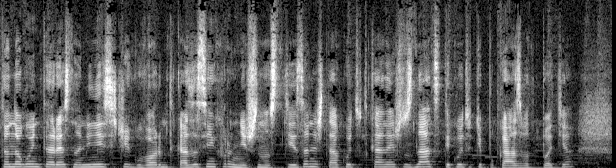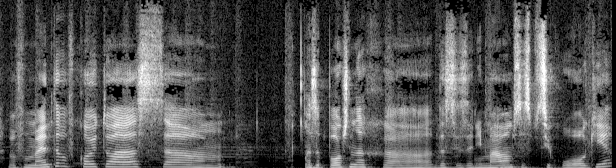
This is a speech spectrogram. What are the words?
то е много интересно. Ние всички говорим така за синхроничности, за неща, които така нещо, знаците, които ти показват пътя. В момента, в който аз ам, започнах а, да се занимавам с психология,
